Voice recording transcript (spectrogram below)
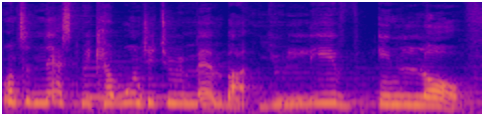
Until next week, I want you to remember you live in love.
